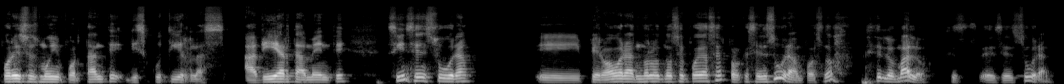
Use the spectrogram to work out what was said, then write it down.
Por eso es muy importante discutirlas abiertamente, sin censura, eh, pero ahora no, no se puede hacer porque censuran, pues, ¿no? Es lo malo, censuran.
